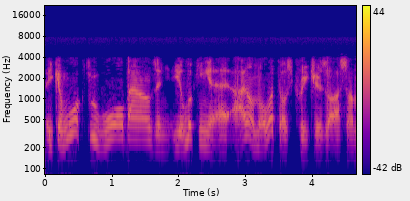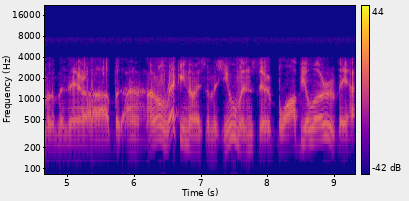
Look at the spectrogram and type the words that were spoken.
you can walk through Walmarts and you're looking at, I don't know what those creatures are, some of them in there, uh, but I, I don't recognize them as humans. They're blobular. They have,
